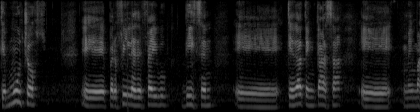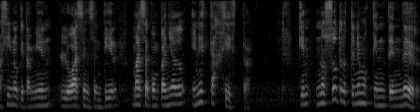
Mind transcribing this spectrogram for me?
que muchos eh, perfiles de Facebook dicen eh, quédate en casa, eh, me imagino que también lo hacen sentir más acompañado en esta gesta que nosotros tenemos que entender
